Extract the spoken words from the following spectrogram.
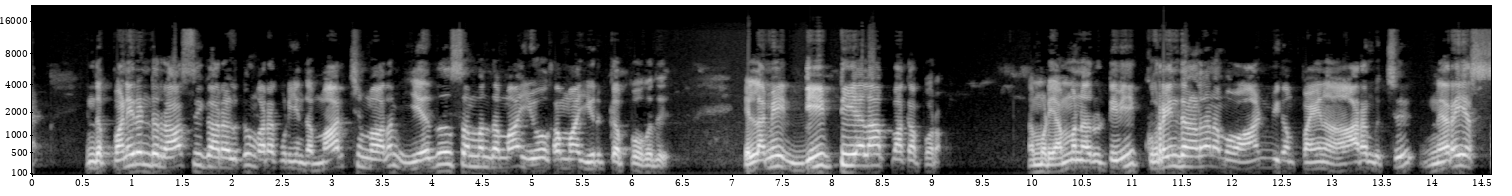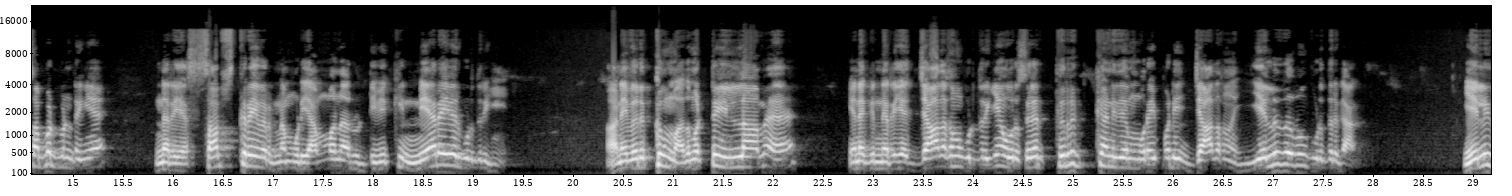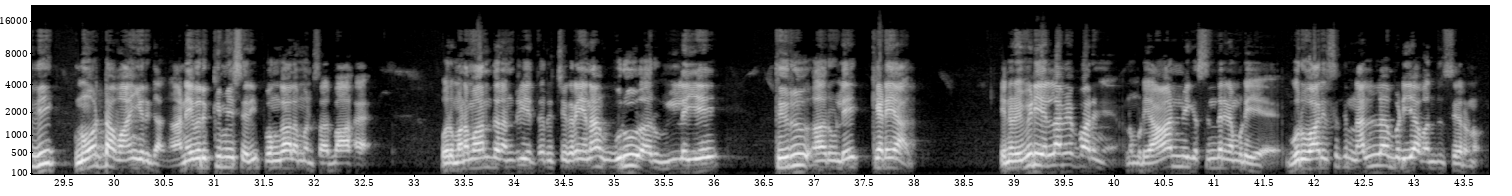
இந்த பனிரெண்டு ராசிக்காரர்களுக்கும் வரக்கூடிய இந்த மார்ச் மாதம் எது சம்பந்தமா யோகமா இருக்க போகுது? எல்லாமே டீட்டெயிலா பார்க்க போறோம். நம்முடைய அம்மன் அருள் டிவி குறைந்த நாள் தான் நம்ம ஆன்மீகம் பயணம் ஆரம்பிச்சு நிறைய சப்போர்ட் பண்றீங்க. நிறைய சப்ஸ்கிரைபர் நம்முடைய அம்மன் அருள் டிவிக்கு நிறைய பேர் கொடுத்துருக்கீங்க. அனைவருக்கும் அது மட்டும் இல்லாம எனக்கு நிறைய ஜாதகமும் கொடுத்துருக்கீங்க. ஒரு சிலர் திருக்கணித முறைப்படி ஜாதகம் எழுதவும் கொடுத்துருக்காங்க. எழுதி நோட்டா வாங்கியிருக்காங்க. அனைவருக்குமே சரி பொங்காலம்மன் சார்பாக ஒரு மனமார்ந்த நன்றியை தெரிவிச்சுக்கிறேன். ஏன்னா குரு அருள் இல்லையே திரு அருளே கிடையாது. என்னுடைய வீடியோ எல்லாமே பாருங்க. நம்முடைய ஆன்மீக சிந்தனை நம்முடைய குரு வாரிசுக்கு நல்லபடியா வந்து சேரணும்.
